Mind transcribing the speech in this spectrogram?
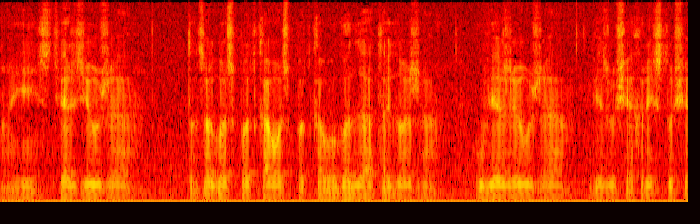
No i stwierdził, że to, co go spotkało, spotkało go dlatego, że uwierzył, że w Jezusie Chrystusie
